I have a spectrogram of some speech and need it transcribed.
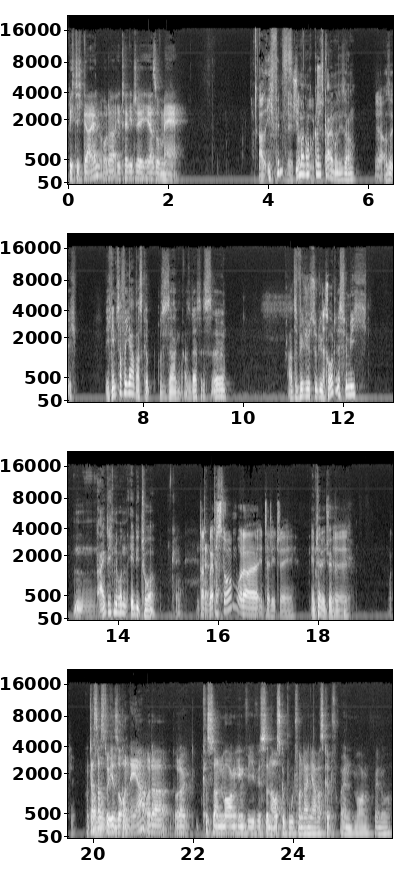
richtig geil oder IntelliJ eher so meh? Also ich finde Nee, es schon immer noch gut. ganz geil, muss ich sagen. Ja, Also ich, ich nehme es auch für JavaScript, muss ich sagen. Also das ist, äh, also Visual Studio Das- Code ist für mich mh, eigentlich nur ein Editor. Okay. Und dann da- WebStorm oder IntelliJ? IntelliJ. Äh, okay. Und das Also, hast du hier so on air oder, oder kriegst du dann morgen irgendwie, wirst du dann ausgebuht von deinen JavaScript-Freunden morgen, wenn du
